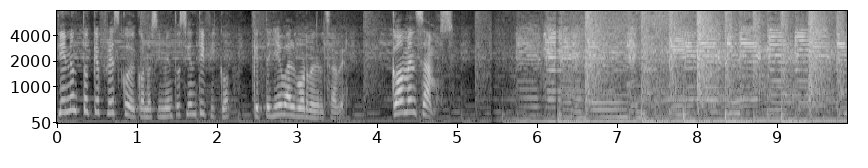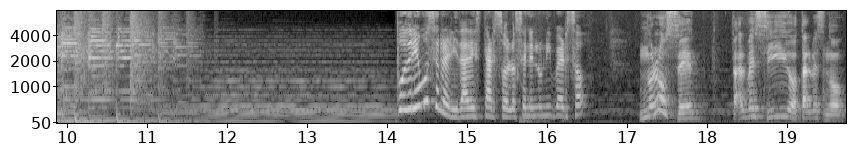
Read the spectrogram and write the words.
tiene un toque fresco de conocimiento científico que te lleva al borde del saber. Comenzamos. ¿Podríamos en realidad estar solos en el universo? No lo sé. Tal vez sí o tal vez no.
